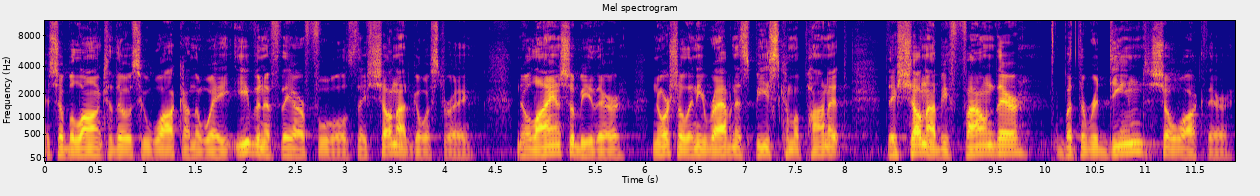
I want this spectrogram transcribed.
It shall belong to those who walk on the way, even if they are fools. They shall not go astray. No lion shall be there, nor shall any ravenous beast come upon it. They shall not be found there but the redeemed shall walk there,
